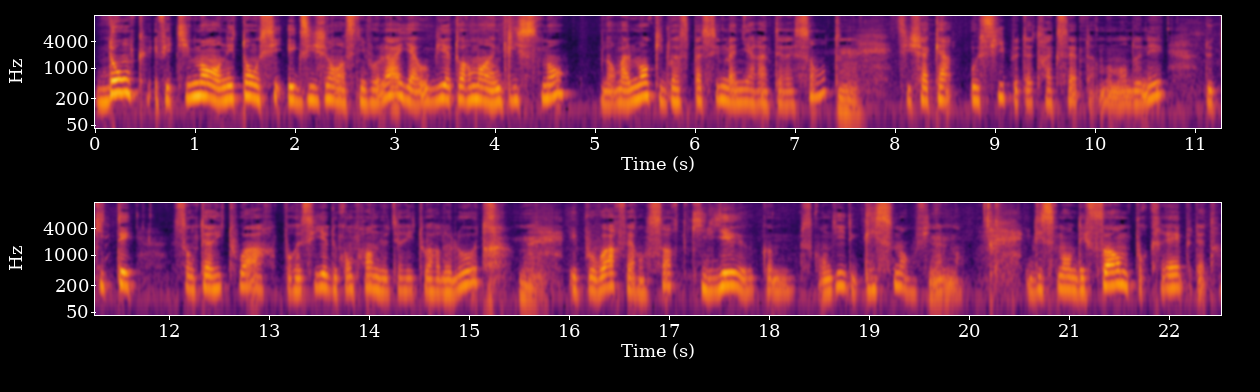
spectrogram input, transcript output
Donc, effectivement, en étant aussi exigeant à ce niveau-là, il y a obligatoirement un glissement, normalement, qui doit se passer de manière intéressante. Mm. Si chacun aussi peut-être accepte à un moment donné de quitter son territoire pour essayer de comprendre le territoire de l'autre Mm. et pouvoir faire en sorte qu'il y ait, euh, comme ce qu'on dit, des glissements finalement. Glissement des formes pour créer peut-être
